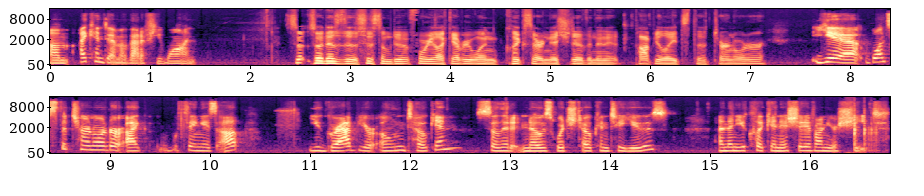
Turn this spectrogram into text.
Um, I can demo that if you want. So, so does the system do it for you? Like everyone clicks their initiative and then it populates the turn order? Yeah, once the turn order I, thing is up, you grab your own token so that it knows which token to use, and then you click initiative on your sheet.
